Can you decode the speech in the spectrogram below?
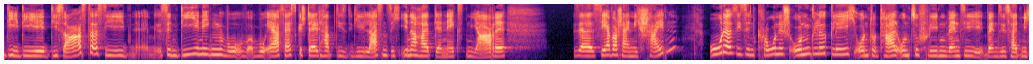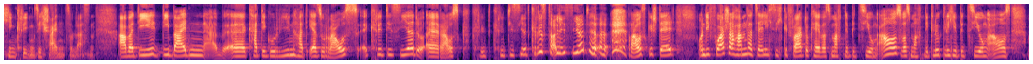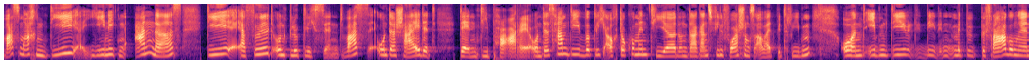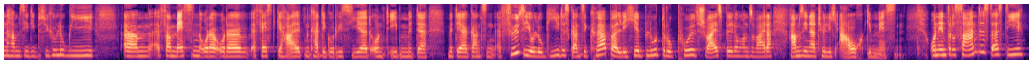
die, die Disasters, die äh, sind diejenigen, wo, wo er festgestellt hat, die, die lassen sich innerhalb der nächsten Jahre sehr, sehr wahrscheinlich scheiden oder sie sind chronisch unglücklich und total unzufrieden, wenn sie, wenn sie es halt nicht hinkriegen, sich scheiden zu lassen. Aber die, die beiden äh, Kategorien hat er so rauskritisiert, äh, rauskritisiert, kristallisiert, rausgestellt. Und die Forscher haben tatsächlich sich gefragt, okay, was macht eine Beziehung aus? Was macht eine glückliche Beziehung aus? Was machen diejenigen anders, die erfüllt und glücklich sind? Was unterscheidet denn die Paare? Und das haben die wirklich auch dokumentiert dokumentiert und da ganz viel Forschungsarbeit betrieben. Und eben die, die mit Befragungen haben sie die Psychologie ähm, vermessen oder, oder festgehalten, kategorisiert und eben mit der, mit der ganzen Physiologie, das ganze körperliche, Blutdruck, Puls, Schweißbildung und so weiter, haben sie natürlich auch gemessen. Und interessant ist, dass die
